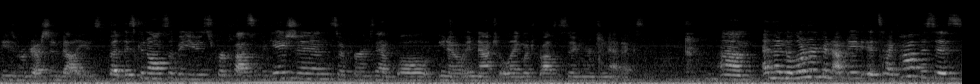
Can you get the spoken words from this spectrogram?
these regression values. But this can also be used for classification, so for example, you know, in natural language processing or genetics. Um, and then the learner can update its hypothesis,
